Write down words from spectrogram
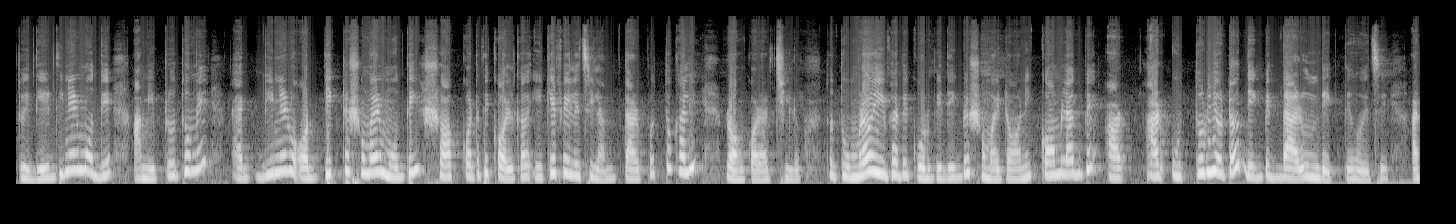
তো এই দেড় দিনের মধ্যে আমি প্রথমে একদিনের অর্ধেকটা সময়ের মধ্যেই সব কটাতে কলকা এঁকে ফেলেছিলাম, তারপর তো খালি রং করার ছিল। তো তোমরাও এইভাবে করবে, দেখবে সময়টা অনেক কম লাগবে, আর আর উত্তরীয়টাও দেখবে দারুণ দেখতে হয়েছে। আর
